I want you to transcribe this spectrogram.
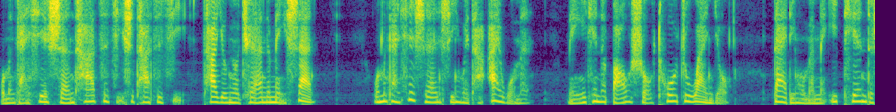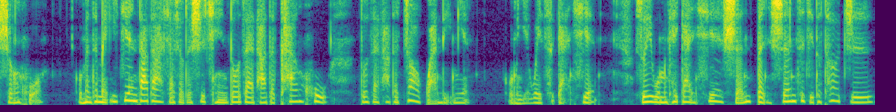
我们感谢神，他自己是他自己，他拥有全然的美善。我们感谢神，是因为他爱我们，每一天的保守托住万有，带领我们每一天的生活。我们的每一件大大小小的事情都在他的看护，都在他的照管里面。我们也为此感谢。所以我们可以感谢神本身自己的特质，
